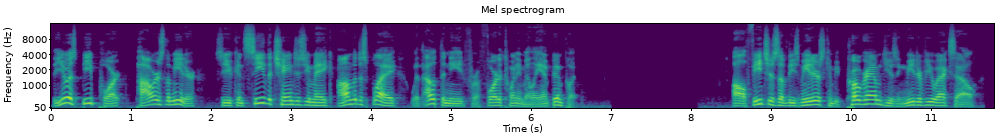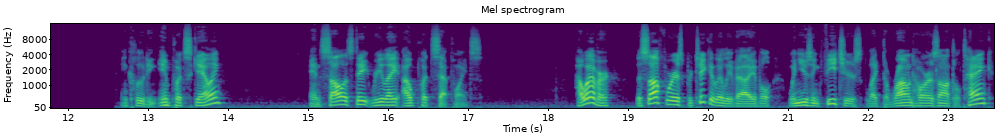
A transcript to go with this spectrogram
The USB port powers the meter so you can see the changes you make on the display without the need for a 4 to 20 milliamp input. All features of these meters can be programmed using MeterView XL, including input scaling and solid-state relay output setpoints. However, the software is particularly valuable when using features like the round horizontal tank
